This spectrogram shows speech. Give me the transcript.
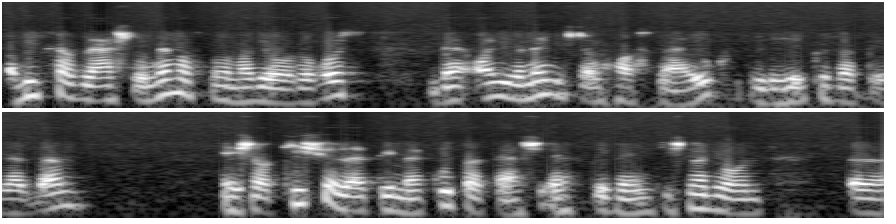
a visszaglásról nem azt mondom nagyon rossz, de annyira nem is nem használjuk a hétköznapéletben, és a kísérleti meg kutatási eszközeink is nagyon ö,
